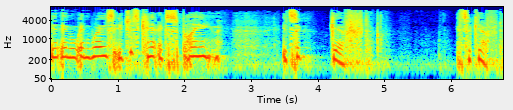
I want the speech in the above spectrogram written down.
in, in, in ways that you just can't explain. It's a gift. It's a gift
